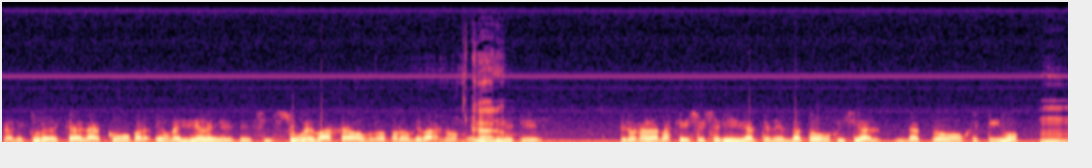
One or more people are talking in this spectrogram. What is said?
la lectura de escala como para tener una idea de, si sube, baja o, para dónde va, ¿no? Que, pero nada más que eso y sería ideal tener el dato oficial, el dato objetivo, mm.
